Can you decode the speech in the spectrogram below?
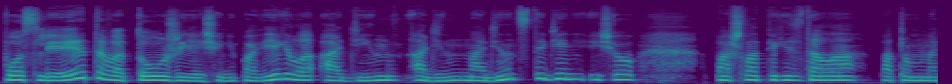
после этого тоже я еще не поверила. Один, один, на одиннадцатый день еще пошла пересдала. Потом на,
